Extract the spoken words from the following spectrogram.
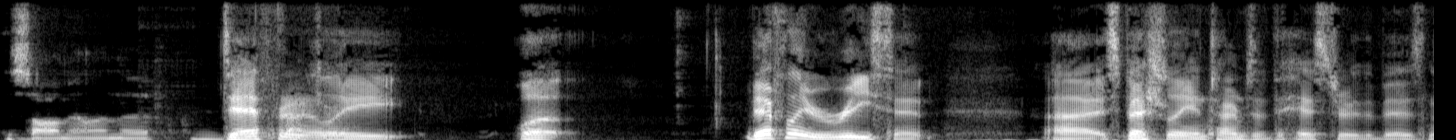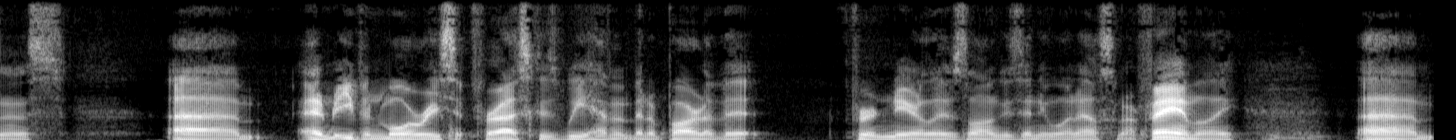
the sawmill and the definitely well definitely recent uh, especially in terms of the history of the business um, and even more recent for us because we haven't been a part of it for nearly as long as anyone else in our family um,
